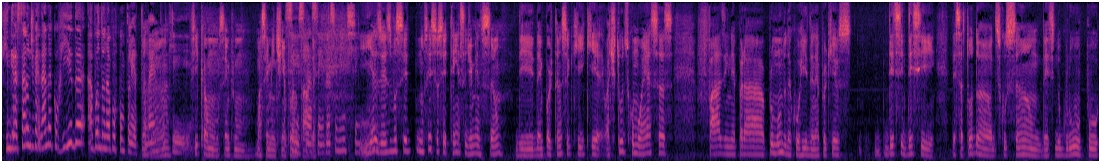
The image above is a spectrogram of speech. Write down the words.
que ingressaram de verdade na corrida, abandonar por completo, né? Aham. Porque Fica um, sempre um- uma sementinha sim, está plantada. sempre a sementinha. E às vezes você, não sei se você tem essa dimensão de, da importância que, que atitudes como essas fazem né, para o mundo da corrida, né? Porque os, desse, desse, dessa toda discussão desse, do grupo,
